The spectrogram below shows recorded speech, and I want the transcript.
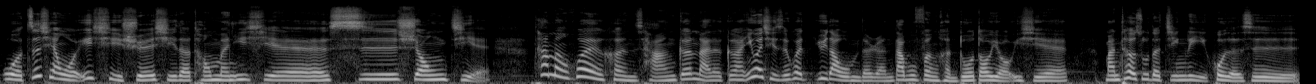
我之前我一起学习的同门一些师兄姐，他们会很常跟来的个案，因为其实会遇到我们的人，大部分很多都有一些蛮特殊的经历，或者是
